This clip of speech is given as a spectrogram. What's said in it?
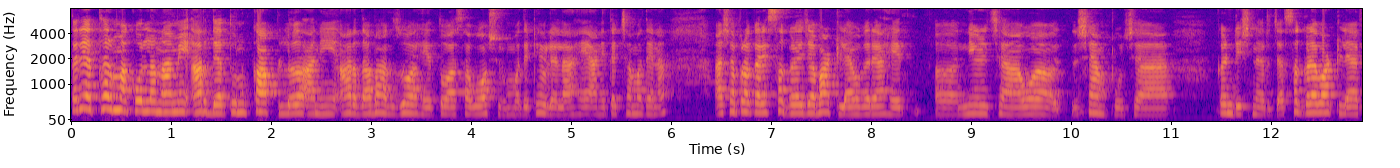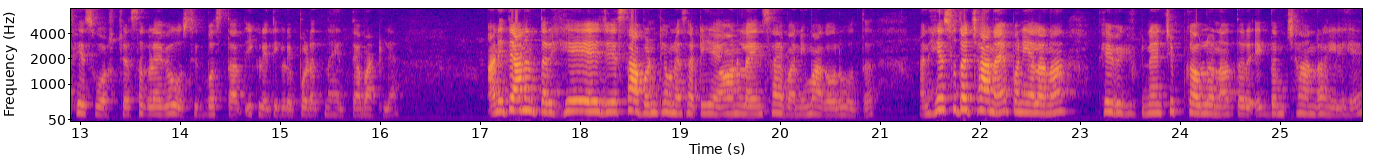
तर या थर्माकोलला ना मी अर्ध्यातून कापलं आणि अर्धा भाग जो आहे तो असा वॉशरूममध्ये ठेवलेला आहे. आणि त्याच्यामध्ये ना अशा प्रकारे सगळ्या ज्या बाटल्या वगैरे आहेत नीळच्या निळच्या व शॅम्पूच्या कंडिशनरच्या सगळ्या बाटल्या फेसवॉशच्या सगळ्या व्यवस्थित बसतात इकडे तिकडे पडत नाहीत त्या बाटल्या. आणि त्यानंतर हे जे साबण ठेवण्यासाठी हे ऑनलाईन साहेबांनी मागवलं होतं. आणि हे सुद्धा छान आहे पण याला ना फेविक्विकने चिपकावलं ना तर एकदम छान राहील हे.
